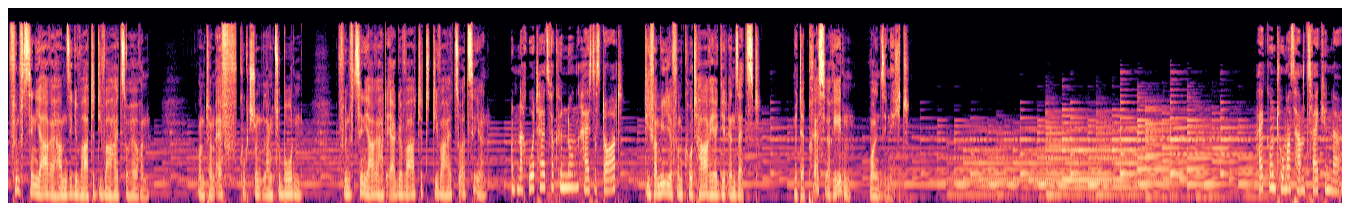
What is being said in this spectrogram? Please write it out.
15 Jahre haben sie gewartet, die Wahrheit zu hören. Anton F. guckt stundenlang zu Boden. 15 Jahre hat er gewartet, die Wahrheit zu erzählen. Und nach Urteilsverkündung heißt es dort, die Familie von Kurt H. reagiert entsetzt. Mit der Presse reden wollen sie nicht. Heike und Thomas haben zwei Kinder.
